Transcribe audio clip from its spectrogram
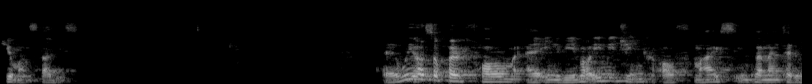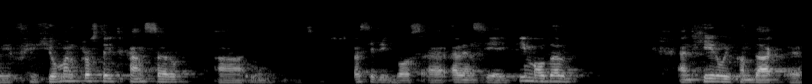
human studies. Uh, we also perform uh, in vivo imaging of mice implemented with human prostate cancer. Uh, in specific was LNCAP model. And here we conduct a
